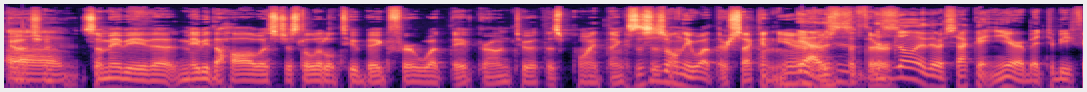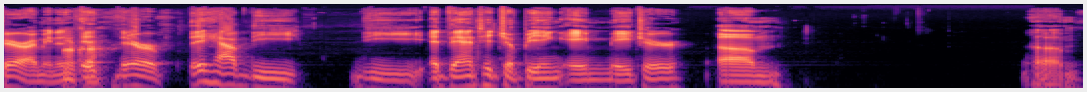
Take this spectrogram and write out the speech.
Gotcha. Um, so maybe the maybe the hall was just a little too big for what they've grown to at this point. Then, because this is only what their second year. Yeah, this is, this is only their second year. But to be fair, I mean, it, okay. it, they're they have the the advantage of being a major um, um,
